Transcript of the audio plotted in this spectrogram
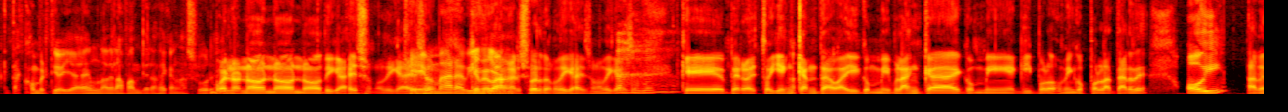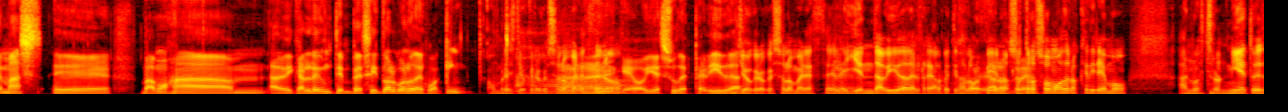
que te has convertido ya en una de las banderas de Canal Sur. ¿eh? Bueno, no, no, no digas eso, no digas Qué eso. maravilla. Que me bajan el sueldo, no digas eso, no digas eso. Que, pero estoy encantado ahí con mi Blanca y con mi equipo los domingos por la tarde. Hoy, además, eh, vamos a, mm, a dedicarle un tiempecito al bueno de Joaquín. Hombre, yo creo que se lo eh, merece, ¿no? Que hoy es su despedida. Yo creo que se lo merece. Eh. Leyenda viva del Real Betis Balompié. Nosotros somos de los que diremos a nuestros nietos,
